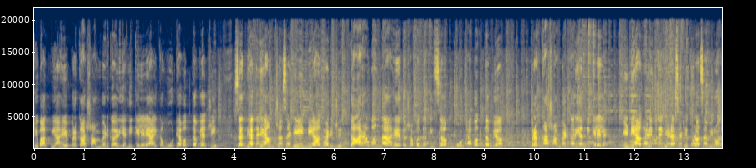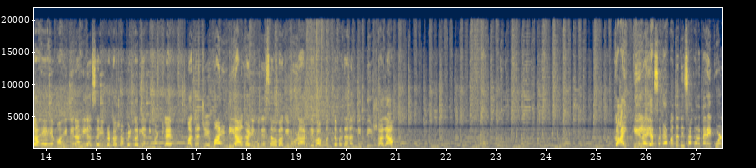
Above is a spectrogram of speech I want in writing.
मोठी बातमी आहे. प्रकाश आंबेडकर यांनी केलेल्या एका मोठ्या वक्तव्याची सध्या तरी आमच्यासाठी इंडिया आघाडीची दारं बंद आहेत अशा पद्धतीचं मोठं वक्तव्य प्रकाश आंबेडकर यांनी केलेलं आहे. इंडिया आघाडीमध्ये घेण्यासाठी कोणाचा विरोध आहे हे माहिती नाही असंही प्रकाश आंबेडकर यांनी म्हटलंय. मात्र जेव्हा इंडिया आघाडीमध्ये सहभागी होणार तेव्हा पंतप्रधानांनी देशाला काय केलं? या सगळ्या पद्धतीचा खरं तर एकूण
